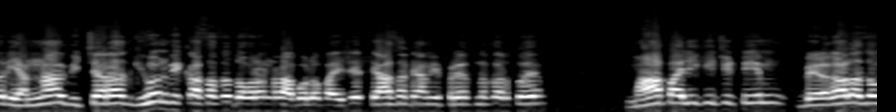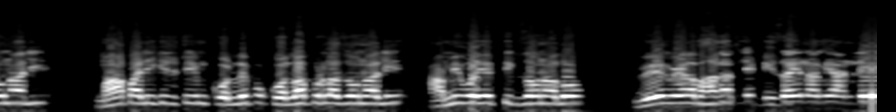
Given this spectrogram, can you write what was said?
तर यांना विचारात घेऊन विकासाचं धोरण राबवलं पाहिजे. त्यासाठी आम्ही प्रयत्न करतोय. महापालिकेची टीम बेळगावला जाऊन आली. महापालिकेची टीम कोल्हापूर कोल्हापूरला जाऊन आली. आम्ही वैयक्तिक जाऊन आलो. वेगवेगळ्या भागातले डिझाईन आम्ही आणले.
